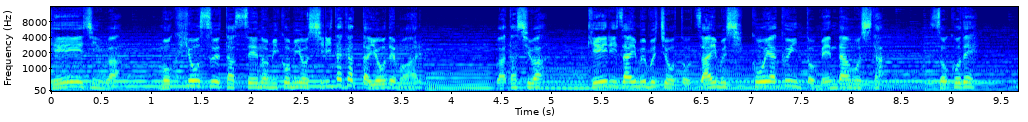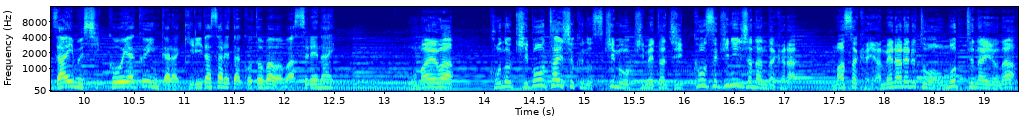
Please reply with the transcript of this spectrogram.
経営陣は目標数達成の見込みを知りたかったようでもある。私は経理財務部長と財務執行役員と面談をした。そこで財務執行役員から切り出された言葉は忘れない。お前はこの希望退職のスキムを決めた実行責任者なんだからまさか辞められるとは思ってないよな。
